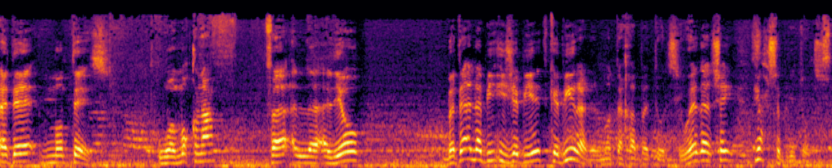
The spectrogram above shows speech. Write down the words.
أداء ممتاز ومقنع. فاليوم بدأنا بإيجابيات كبيرة للمنتخب التونسي وهذا شيء يحسب لتونس.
